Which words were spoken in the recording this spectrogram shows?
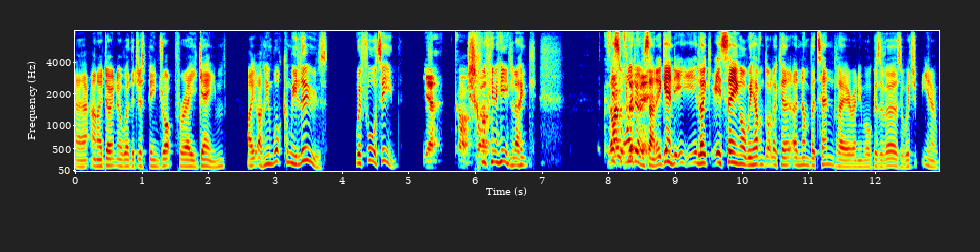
uh, and I don't know whether just being dropped for a game. I, I mean, what can we lose? We're 14th. yeah, can't. Do you Well, I mean? Like, that's what I don't understand. Again, it, it- like it's saying, oh, we haven't got like a, a number 10 player anymore because of Urza, which, you know,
